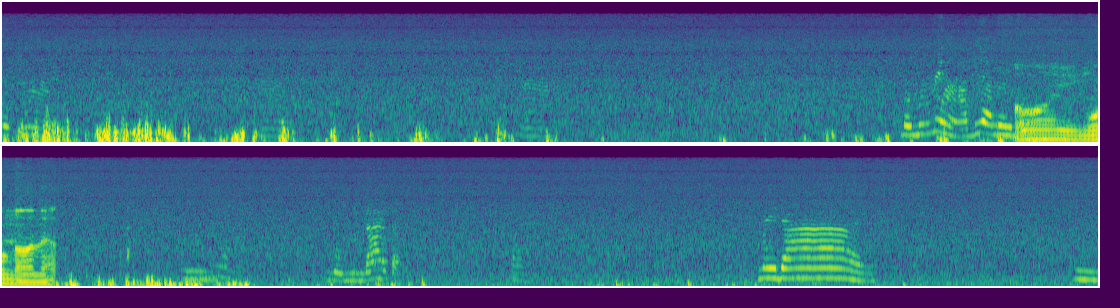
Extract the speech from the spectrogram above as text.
หกหมื่นอืมอืมเดี๋ยวมึงไม่หาเบี้ยเลย โอ้ย ง่วงนอนแล้ว อืม บุญมันได้แต่ ไม่ได้ อืม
